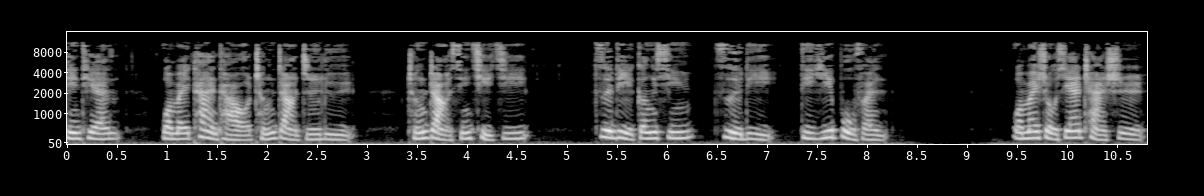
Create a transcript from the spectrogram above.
今天我们探讨成长之旅，成长新契机，自力更新，自立第一部分。我们首先阐释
